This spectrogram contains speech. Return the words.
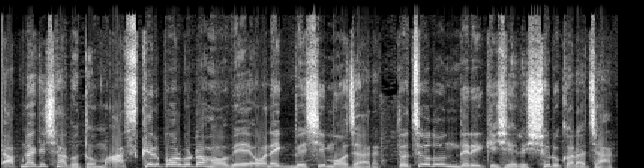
আপনাকে স্বাগতম। আজকের পর্বটা হবে অনেক বেশি মজার। তো চলুন দেরি কিসের? শুরু করা যাক।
